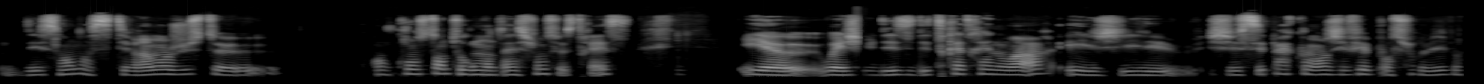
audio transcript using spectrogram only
descendre. C'était vraiment juste en constante augmentation, ce stress. Et ouais, j'ai eu des idées très, très noires et je sais pas comment j'ai fait pour survivre.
